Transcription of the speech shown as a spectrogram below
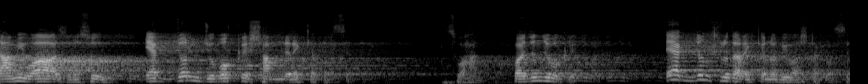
দামি ওয়াজ রসুল একজন যুবককে সামনে রেখা করছে। সোহান কয়জন যুবকরে? একজন শ্রোতা রেখে নবী ওয়াসটা করছে।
